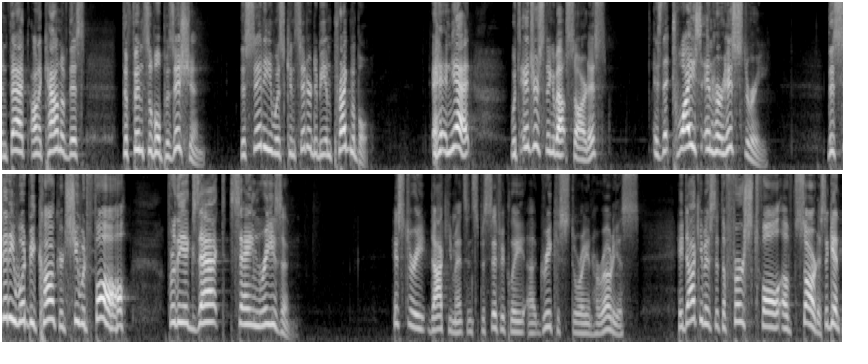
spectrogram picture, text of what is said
In fact, on account of this defensible position, the city was considered to be impregnable. And yet, what's interesting about Sardis is that twice in her history, the city would be conquered, she would fall for the exact same reason. History documents, and specifically a Greek historian Herodotus, he documents that the first fall of Sardis, again,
